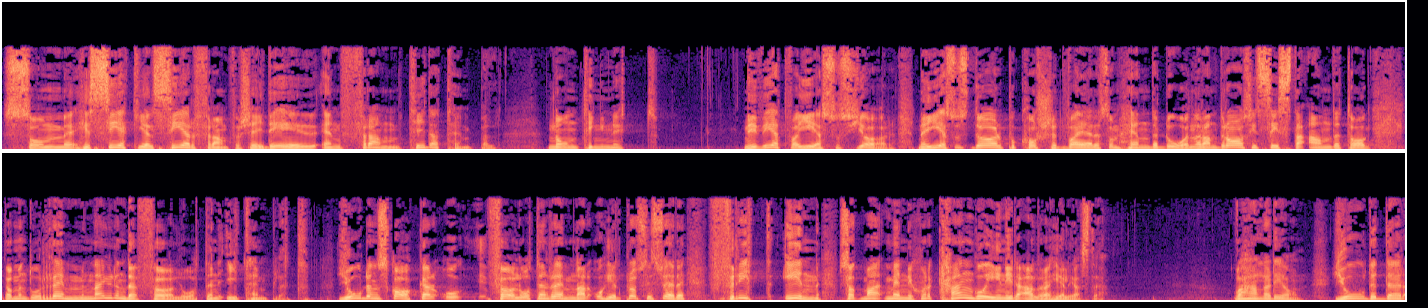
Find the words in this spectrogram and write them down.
som Hesekiel ser framför sig, det är ju en framtida tempel, någonting nytt. Ni vet vad Jesus gör. När Jesus dör på korset, vad är det som händer då? När han drar sitt sista andetag, ja men då rämnar ju den där förlåten i templet. Jorden skakar och förlåten rämnar och helt plötsligt så är det fritt in så att man, människorna kan gå in i det allra heligaste. Vad handlar det om? Jo, det där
